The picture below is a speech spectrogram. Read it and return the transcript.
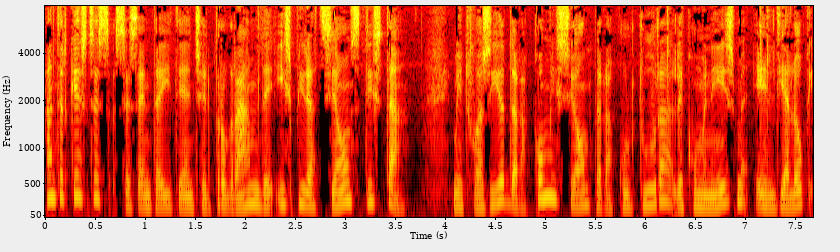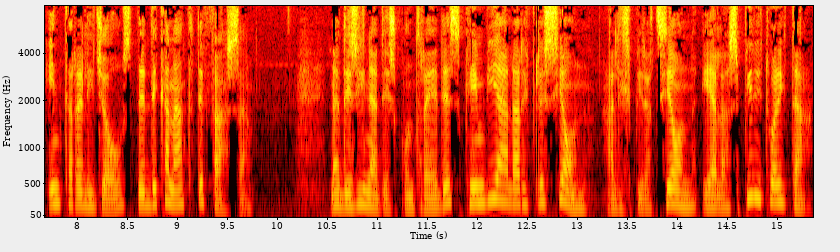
Ite anche il programma de Ispirazions di sta, mettuasir dalla Commissione per la Cultura, l'Ecumenismo e il Dialogo Interreligioso del Decanat de Fassa. Una desina des contredes che invia alla riflessione, all'ispirazione e alla spiritualità,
